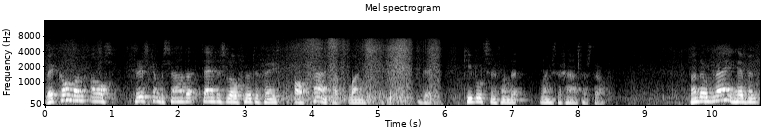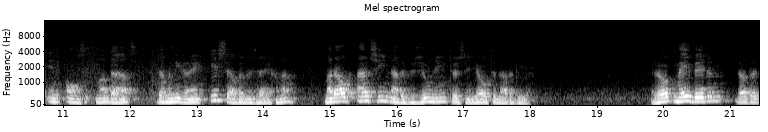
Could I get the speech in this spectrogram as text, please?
Wij komen als Christenambassade tijdens Loofhuttenfeest al vaker langs de kibbutzen van de, langs de Gazastrook. Want ook wij hebben in ons mandaat dat we niet alleen Israël willen zegenen, maar ook uitzien naar de verzoening tussen Jood en Arabier. En ook meebidden dat het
